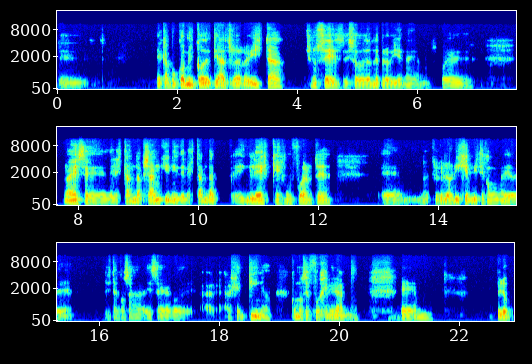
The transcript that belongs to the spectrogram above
del, del capo cómico de teatro de revista, yo no sé eso de dónde proviene, digamos. Pues, no es eh, del stand-up yankee ni del stand-up eh, inglés, que es muy fuerte. Eh, creo que el origen, viste, como medio de, esta cosa, ese algo argentino, cómo se fue generando. pero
